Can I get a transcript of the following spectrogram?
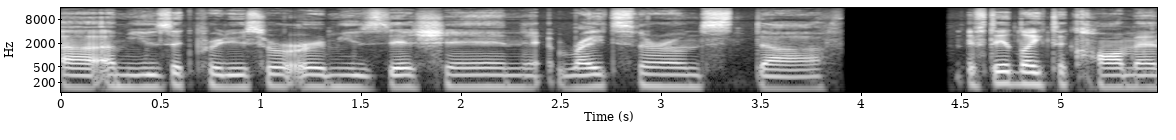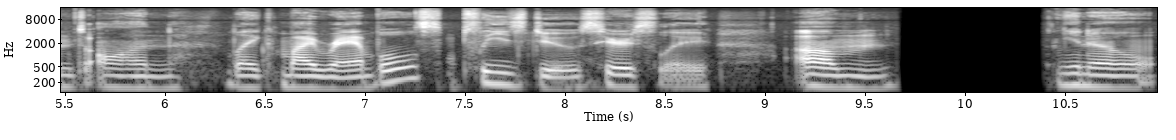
uh, a music producer or a musician, writes their own stuff. If they'd like to comment on like my rambles, please do. Seriously. Um you know,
